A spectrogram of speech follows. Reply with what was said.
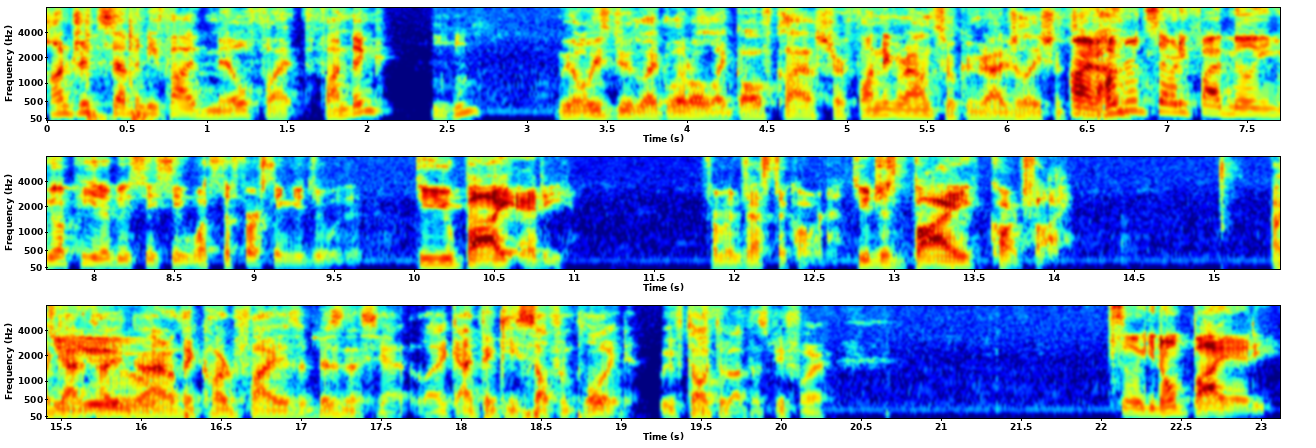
175 mil fu- funding. Mhm. We always do like little like golf claps for funding rounds. So, congratulations. all right them. 175 million you're pwcc what's the first thing you do with it do you buy eddie from investacard do you just buy cardfi I do gotta tell you, you- bro, I don't think CardFi is a business yet. Like, I think he's self-employed. We've talked about this before. so you don't buy eddie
